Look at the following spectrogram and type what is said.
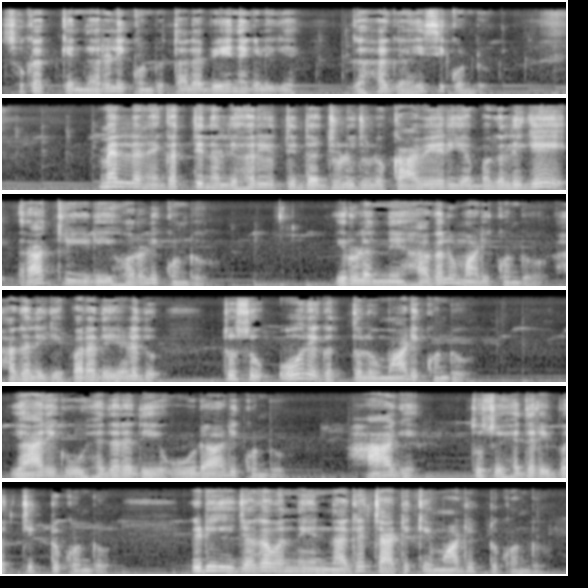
ಸುಖಕ್ಕೆ ನರಳಿಕೊಂಡು ತಲಬೇನೆಗಳಿಗೆ ಗಹಗಹಿಸಿಕೊಂಡು ಮೆಲ್ಲನೆ ಗತ್ತಿನಲ್ಲಿ ಹರಿಯುತ್ತಿದ್ದ ಜುಳುಜುಳು ಕಾವೇರಿಯ ಬಗಲಿಗೇ ರಾತ್ರಿ ಇಡೀ ಹೊರಳಿಕೊಂಡು ಇರುಳನ್ನೇ ಹಗಲು ಮಾಡಿಕೊಂಡು ಹಗಲಿಗೆ ಪರದೆ ಎಳೆದು ತುಸು ಓರೆಗತ್ತಲು ಮಾಡಿಕೊಂಡು ಯಾರಿಗೂ ಹೆದರದೆ ಓಡಾಡಿಕೊಂಡು ಹಾಗೆ ತುಸು ಹೆದರಿ ಬಚ್ಚಿಟ್ಟುಕೊಂಡು ಇಡೀ ಜಗವನ್ನೇ ನಗೆಚಾಟಿಕೆ ಮಾಡಿಟ್ಟುಕೊಂಡು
